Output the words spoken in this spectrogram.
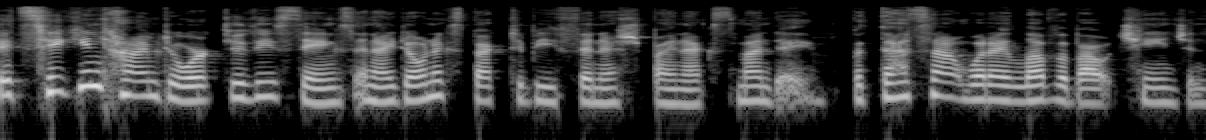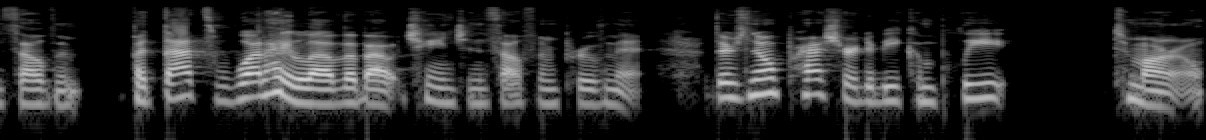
It's taking time to work through these things, and I don't expect to be finished by next Monday. But that's not what I love about change and self but that's what I love about change and self improvement. There's no pressure to be complete tomorrow.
